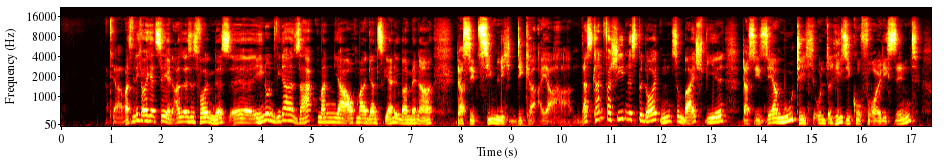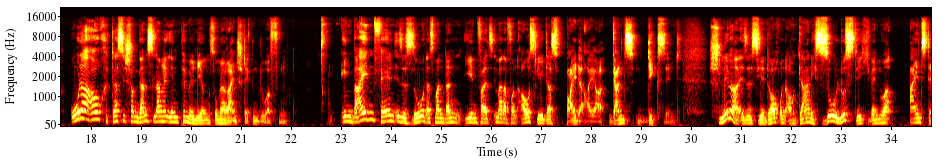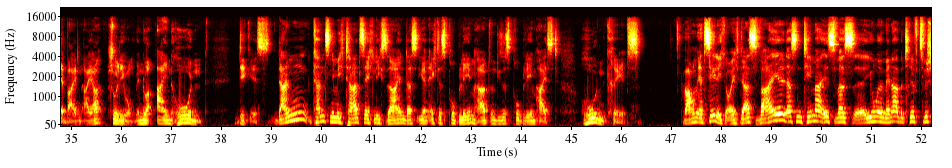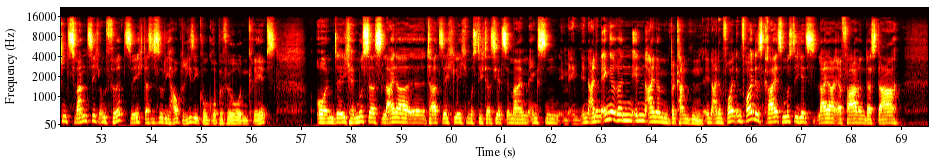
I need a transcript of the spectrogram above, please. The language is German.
Tja, was will ich euch erzählen? Also es ist folgendes. Äh, hin und wieder sagt man ja auch mal ganz gerne über Männer, dass sie ziemlich dicke Eier haben. Das kann verschiedenes bedeuten. Zum Beispiel, dass sie sehr mutig und risikofreudig sind. Oder auch, dass sie schon ganz lange ihren Pimmel nirgendwo mehr reinstecken durften. In beiden Fällen ist es so, dass man dann jedenfalls immer davon ausgeht, dass beide Eier ganz dick sind. Schlimmer ist es jedoch und auch gar nicht so lustig, wenn nur eins der beiden Eier, Entschuldigung, wenn nur ein Hoden dick ist. Dann kann es nämlich tatsächlich sein, dass ihr ein echtes Problem habt und dieses Problem heißt Hodenkrebs. Warum erzähle ich euch das? Weil das ein Thema ist, was äh, junge Männer betrifft zwischen 20 und 40. Das ist so die Hauptrisikogruppe für Hodenkrebs. Und äh, ich muss das leider äh, tatsächlich, musste ich das jetzt in meinem engsten, in, in einem engeren, in einem Bekannten, in einem Freund, im Freundeskreis musste ich jetzt leider erfahren, dass da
